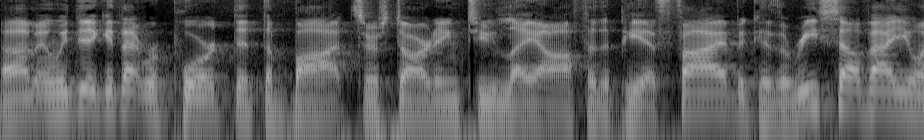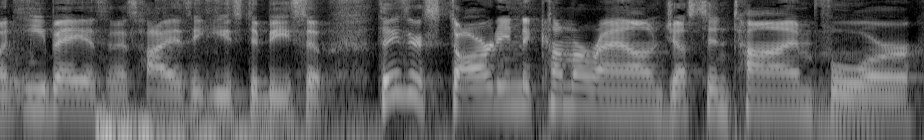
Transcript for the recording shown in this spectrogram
Um, and we did get that report that the bots are starting to lay off of the PS5 because the resale value on eBay isn't as high as it used to be. So things are starting to come around just in time for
